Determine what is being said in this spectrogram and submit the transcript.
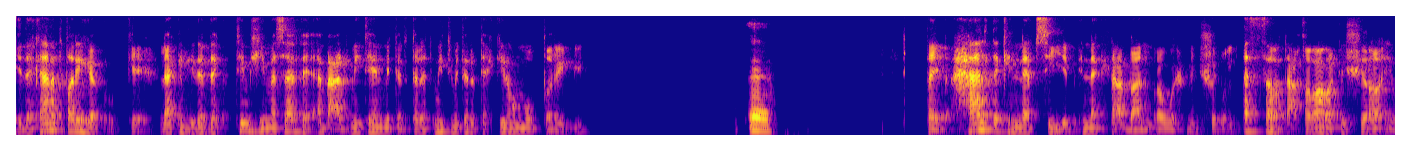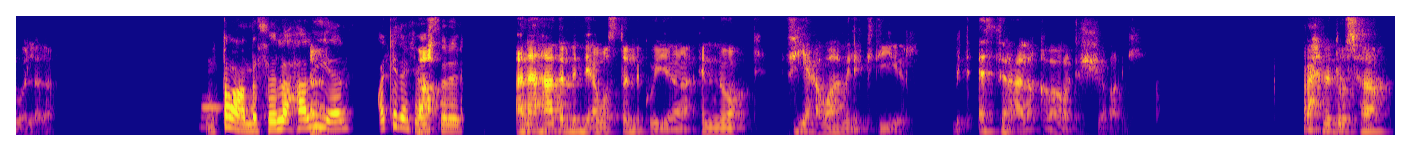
إذا كان بطريقك أوكي. لكن إذا بدك تمشي مسافة أبعد 200 متر 300 متر بتحكي لهم مو بطريقي. إيه. طيب حالتك النفسية بإنك تعبان مروح من شغل أثرت على قرارك الشرائي ولا لا؟ طبعا بس هلأ لا حاليا أكيد هيك ما اشتريت أنا هذا اللي بدي أوصل لك اياه إنه في عوامل كثير بتأثر على قرارك الشرائي. راح ندرسها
